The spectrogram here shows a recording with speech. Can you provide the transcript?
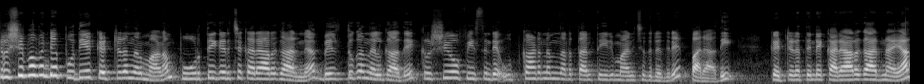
കൃഷിഭവന്റെ പുതിയ കെട്ടിട നിർമ്മാണം പൂർത്തീകരിച്ച കരാറുകാരന് തുക നൽകാതെ കൃഷി ഓഫീസിന്റെ ഉദ്ഘാടനം നടത്താൻ തീരുമാനിച്ചതിനെതിരെ പരാതി. കെട്ടിടത്തിന്റെ കരാറുകാരനായ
